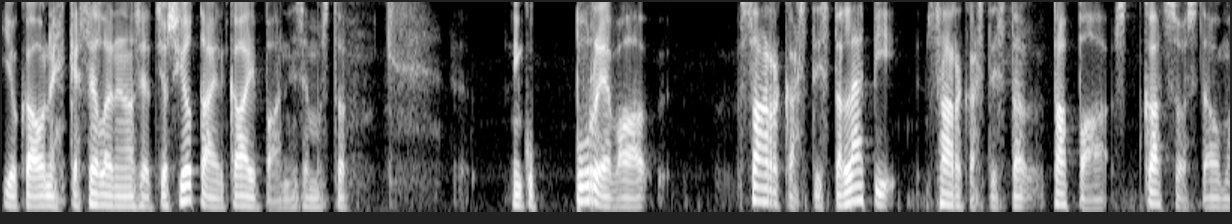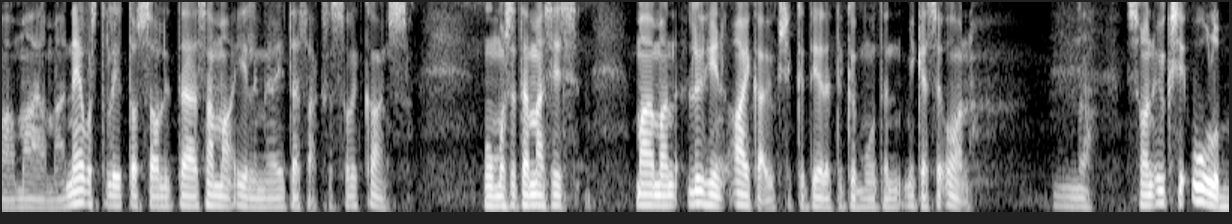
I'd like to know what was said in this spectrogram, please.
joka on ehkä sellainen asia, että jos jotain kaipaa, niin semmoista niin kuin purevaa, sarkastista, läpi sarkastista tapaa katsoa sitä omaa maailmaa. Neuvostoliitossa oli tämä sama ilmiö, Itä-Saksassa oli kanssa. Muun muassa tämä siis maailman lyhin aikayksikkö, tiedättekö muuten mikä se on? No. Se on yksi ulb,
